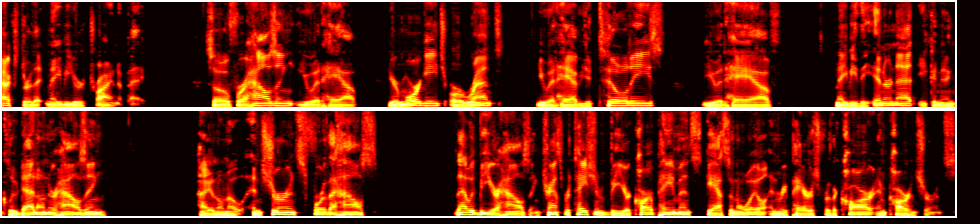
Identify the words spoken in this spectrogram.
extra that maybe you're trying to pay. So for housing, you would have your mortgage or rent, you would have utilities, you would have maybe the internet, you can include that under housing. I don't know, insurance for the house. That would be your housing. Transportation would be your car payments, gas and oil, and repairs for the car and car insurance.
